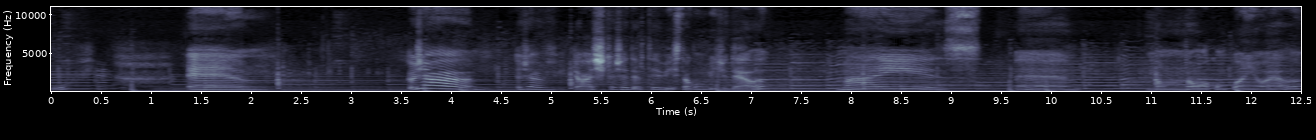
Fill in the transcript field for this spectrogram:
Wolf? É... Eu já... Eu já... Eu acho que eu já devo ter visto algum vídeo dela. Mas... É... Não, não acompanho ela.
